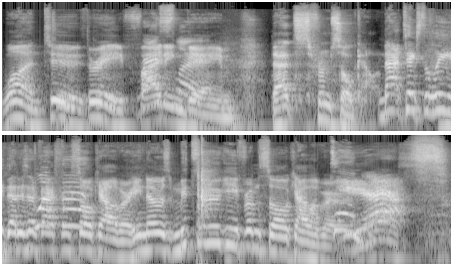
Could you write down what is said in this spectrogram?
Go. One, two, three. Fighting Wrestler. game. That's from Soul Calibur. Matt takes the lead. That is in What fact from the- Soul Calibur. He knows Mitsurugi from Soul Calibur. Dang it. Yes.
